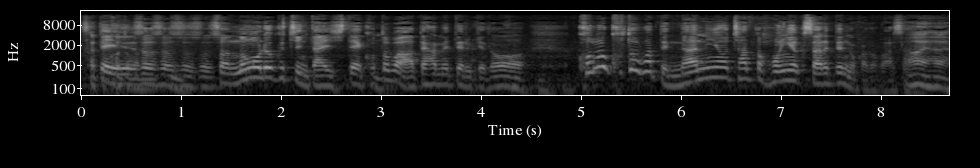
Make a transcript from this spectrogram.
使っていうそうそうそうそう。その能力値に対して言葉を当てはめてるけど、この言葉って何をちゃんと翻訳されてるのかとかさ、はいはいはい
